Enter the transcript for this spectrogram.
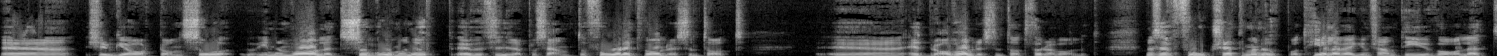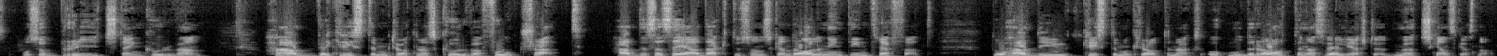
Eh, 2018 så innan valet så går man upp över 4% och får ett valresultat eh, ett bra valresultat förra valet. Men sen fortsätter man uppåt hela vägen fram till EU-valet och så bryts den kurvan. Hade Kristdemokraternas kurva fortsatt, hade så att säga Adaktusson-skandalen inte inträffat, då hade ju Kristdemokraternas och Moderaternas väljarstöd mötts ganska snart.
